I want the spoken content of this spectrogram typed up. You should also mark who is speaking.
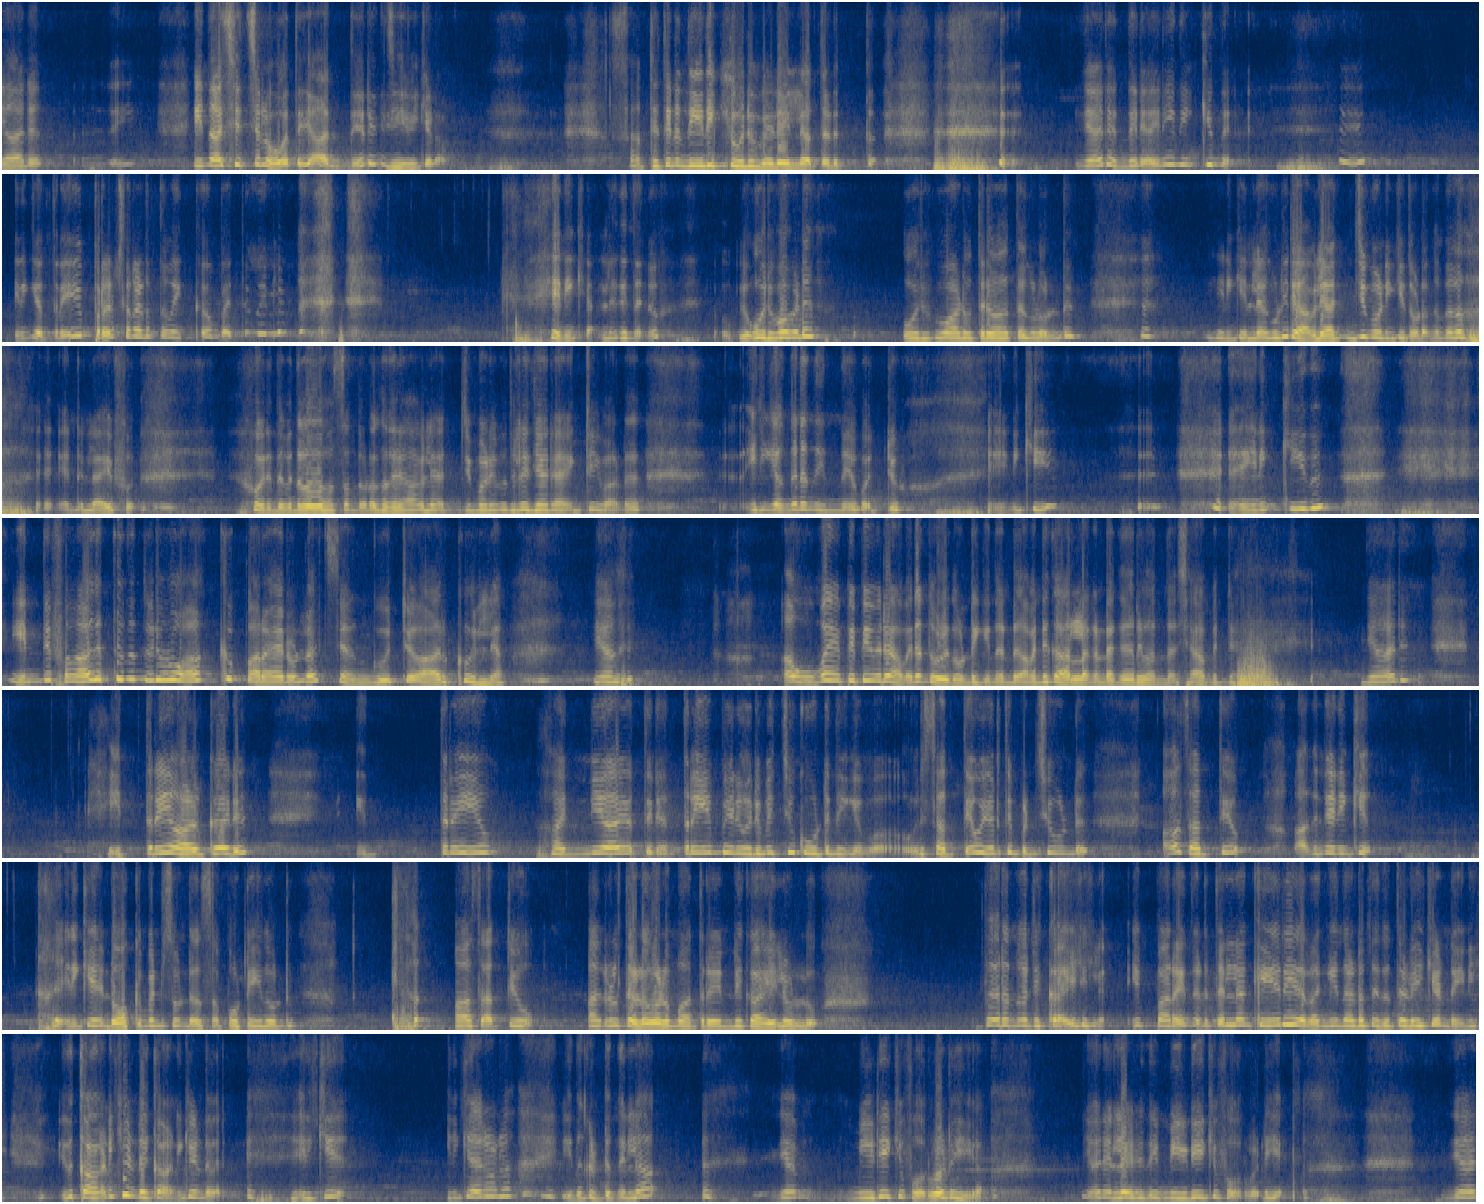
Speaker 1: ഞാൻ ഈ നശിച്ച ലോകത്ത് ഞാൻ എന്തിനും ജീവിക്കണം. സത്യത്തിന് നീതിക്കൊരു വിലയില്ലാത്തടുത്ത് ഞാൻ എന്തിനാ ഇനി നിൽക്കുന്നത് എനിക്ക് അത്രയും പ്രഷർ എടുത്ത് വയ്ക്കാൻ പറ്റുന്നില്ല. എനിക്ക് അല്ലെങ്കിൽ തന്നെ ഒരുപാട് ഒരുപാട് ഉത്തരവാദിത്തങ്ങളുണ്ട്. എനിക്കെല്ലാം കൂടി രാവിലെ അഞ്ച് മണിക്ക് തുടങ്ങുന്നത് എന്റെ ലൈഫ്. ഒരു ദിവ- ദിവസം തുടങ്ങുന്നത് രാവിലെ അഞ്ച് മണി മുതൽ ഞാൻ ആക്റ്റീവാണ് എനിക്ക് അങ്ങനെ നിന്നേ പറ്റൂ. എനിക്ക് എനിക്കിത് എന്റെ ഭാഗത്ത് നിന്നൊരു വാക്ക് പറയാനുള്ള ചങ്കൂറ്റം ആർക്കുമില്ല ഞാൻ ആ ഉമ പിപ്പി പി വരെ അവനെ തൊഴുതോണ്ടിരിക്കുന്നുണ്ട്. അവന്റെ കാറിലെ കണ്ട കയറി വന്ന ശ്യാമിന്റെ ഞാൻ ഇത്രയും ആൾക്കാർ ഇത്രയും അന്യായത്തിന് എത്രയും പേര് ഒരുമിച്ച് കൂട്ടി നിൽക്കുമ്പോൾ ഒരു സത്യം ഉയർത്തിപ്പിടിച്ചുകൊണ്ട് ആ സത്യം അതിനെനിക്ക് എനിക്ക് ഡോക്യുമെൻസ് ഉണ്ട് സപ്പോർട്ട് ചെയ്തുകൊണ്ട് ആ സത്യവും അതിനുള്ള തെളിവുകൾ മാത്രമേ എന്റെ കയ്യിലുള്ളൂ. വേറൊന്നും എന്റെ കയ്യിലില്ല. ഈ പറയുന്നിടത്തെല്ലാം കയറി ഇറങ്ങി നടന്ന് ഇത് തെളിയിക്കണ്ടേ ഇനി? ഇത് കാണിക്കണ്ടേ? കാണിക്കേണ്ടവർ എനിക്ക് എനിക്ക് അതിനുള്ള ഇത് കിട്ടുന്നില്ല. ഞാൻ മീഡിയയ്ക്ക് ഫോർവേഡ് ചെയ്യുക ഞാൻ എല്ലാം എഴുതി മീഡിയയ്ക്ക് ഫോർവേഡ് ചെയ്യുക ഞാൻ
